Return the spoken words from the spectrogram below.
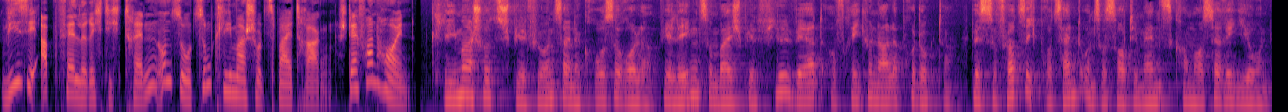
wie sie Abfälle richtig trennen und so zum Klimaschutz beitragen. Stefan Heun. Klimaschutz spielt für uns eine große Rolle. Wir legen zum Beispiel viel Wert auf regionale Produkte. Bis zu 40 Prozent unseres Sortiments kommen aus der Region.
